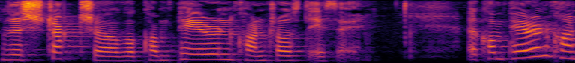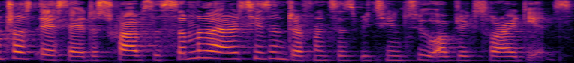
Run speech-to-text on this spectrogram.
The structure of a compare and contrast essay. A compare and contrast essay describes the similarities and differences between two objects or ideas.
